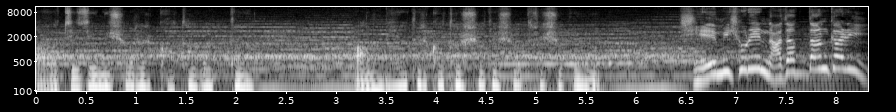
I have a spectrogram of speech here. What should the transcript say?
আজিজে মিশরের কথাবার্তা আম্বিয়াদের কথার সাথে সাদৃশ্যপূর্ণ। সে মিশরের নাজাদ দানকারী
